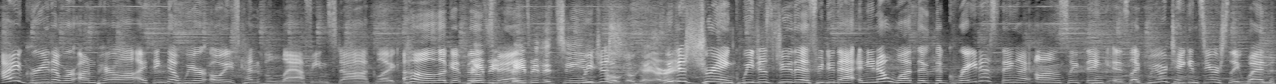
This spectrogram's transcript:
I agree that we're unparalleled. I think that we are always kind of a laughing stock. Like, oh, look at Bills Maybe fans. maybe the team. we just oh, okay, all we just drink, we just do this, we do that. And you know what? The the greatest thing I honestly think is like we were taken seriously when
